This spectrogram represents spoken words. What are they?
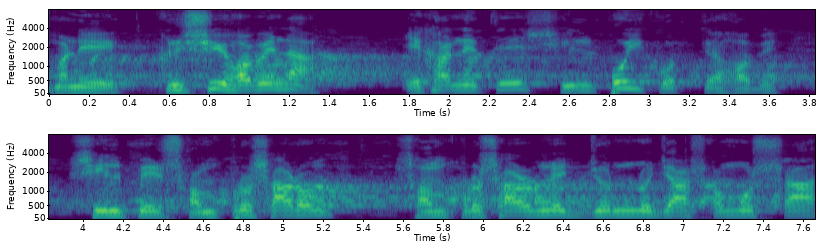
মানে কৃষি হবে না। এখানেতে শিল্পই করতে হবে। শিল্পের সম্প্রসারণ, সম্প্রসারণের জন্য যা সমস্যা,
